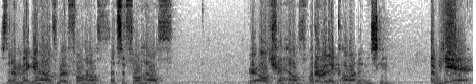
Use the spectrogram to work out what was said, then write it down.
Is that a mega health or a full health? That's a full health. Or ultra health. Whatever they call it in this game. I'm here.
